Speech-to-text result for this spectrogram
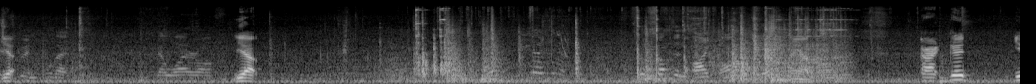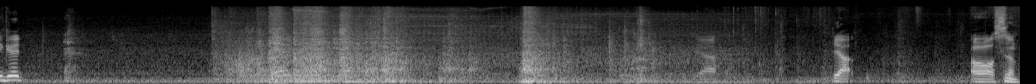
Yeah. Go ahead and pull that, that. Yeah. You guys gonna put something like on it? Hang on. All right. Good. You good? Yeah. Yeah. Awesome.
